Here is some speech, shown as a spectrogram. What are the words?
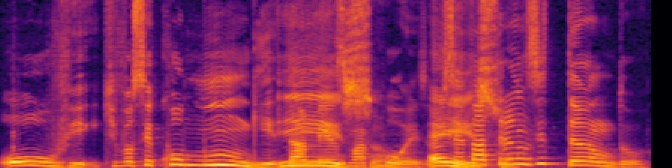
ouve, que você comungue da Isso. mesma coisa. É você está transitando.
